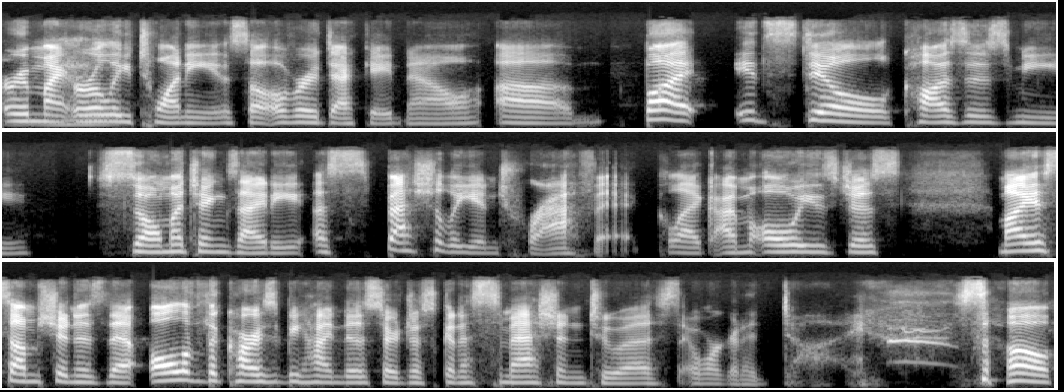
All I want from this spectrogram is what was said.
or in my Oh, early 20s so over a decade now um but it still causes me so much anxiety especially in traffic like i'm always just my assumption is that all of the cars behind us are just going to smash into us and we're going to die. So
